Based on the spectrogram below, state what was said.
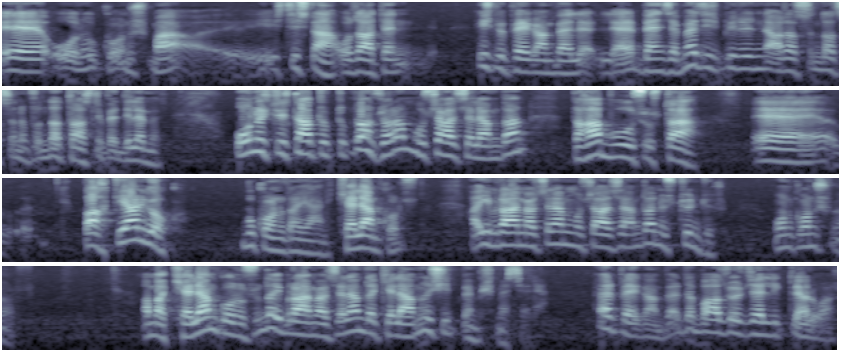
e, onu konuşma e, istisna. O zaten hiçbir peygamberle benzemez. Hiçbirinin arasında sınıfında tasnif edilemez. Onu istisna tuttuktan sonra Musa Aleyhisselam'dan daha bu hususta e, bahtiyar yok. Bu konuda yani. Kelam konusunda. Ha İbrahim Aleyhisselam Musa Aleyhisselam'dan üstündür. Onu konuşmuyoruz. Ama kelam konusunda İbrahim Aleyhisselam da kelamını işitmemiş mesela. Her peygamberde bazı özellikler var.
